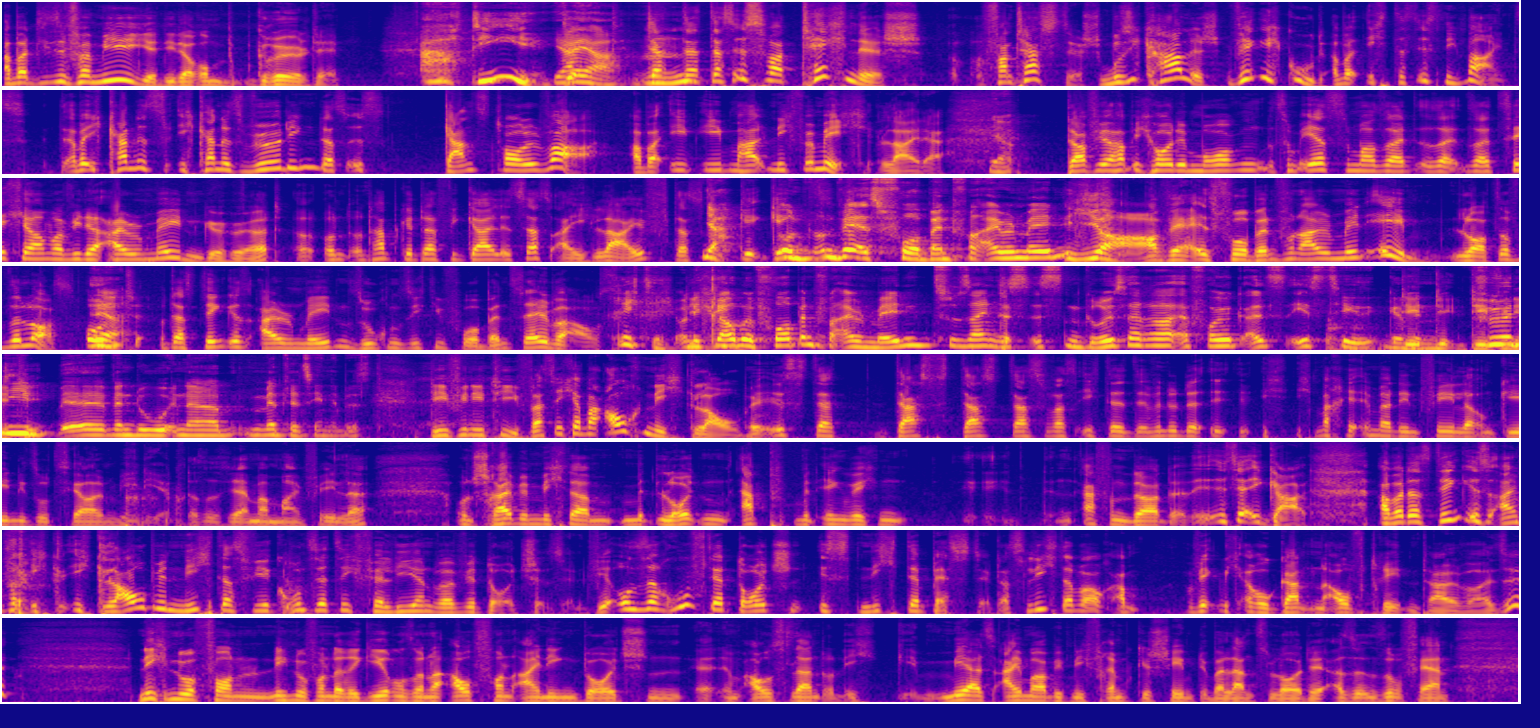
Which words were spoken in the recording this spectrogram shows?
Aber diese Familie, die darum grölte. Ach, die, ja, ja. Mhm. das ist zwar technisch fantastisch, musikalisch, wirklich gut, aber ich, das ist nicht meins. Aber ich kann es, ich kann es würdigen, dass es ganz toll war. Aber e-, eben halt nicht für mich, leider. Ja. Dafür habe ich heute Morgen zum ersten Mal seit, seit, seit zig Jahren mal wieder Iron Maiden gehört und, und habe gedacht, wie geil ist das eigentlich live? Das ja, und, und wer ist Vorband von Iron Maiden? Ja, wer ist Vorband von Iron Maiden? Eben, Lords of the Lost. Und ja. das Ding ist, Iron Maiden suchen sich die Vorband selber aus. Richtig, und die ich glaube, Vorband von Iron Maiden zu sein, das ist ein größerer Erfolg als ESC-Gewinn. Für die, äh, wenn du in der Metal-Szene bist. Definitiv. Was ich aber auch nicht glaube, ist, dass das, das, das, was ich, wenn du, ich, ich mache ja immer den Fehler und gehe in die sozialen Medien. Das ist ja immer mein Fehler. Und schreibe mich da mit Leuten ab, mit irgendwelchen äh, Affen da, ist ja egal. Aber das Ding ist einfach, ich, ich glaube nicht, dass wir grundsätzlich verlieren, weil wir Deutsche sind. Wir, unser Ruf der Deutschen ist nicht der beste. Das liegt aber auch am wirklich arroganten Auftreten teilweise nicht nur von, nicht nur von der Regierung, sondern auch von einigen Deutschen äh, im Ausland. Und ich, mehr als einmal habe ich mich fremdgeschämt über Landsleute. Also insofern,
